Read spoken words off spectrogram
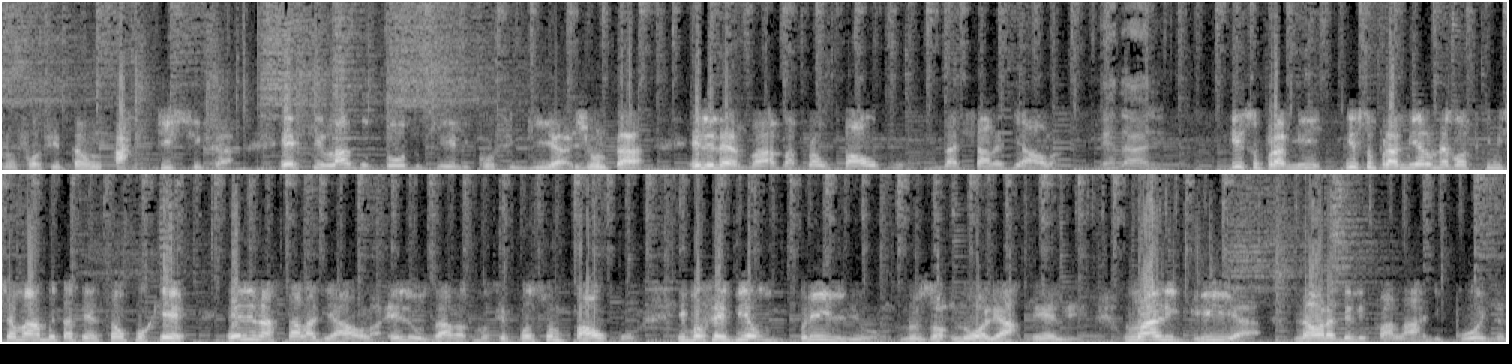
não fosse tão artística. Esse lado todo que ele conseguia juntar, ele levava para o palco das salas de aula. Verdade. Isso para mim, isso para mim era um negócio que me chamava muita atenção, porque ele na sala de aula, ele usava como se fosse um palco e você via um brilho no, no olhar dele, uma alegria na hora dele falar de coisas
